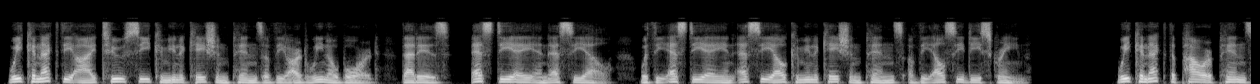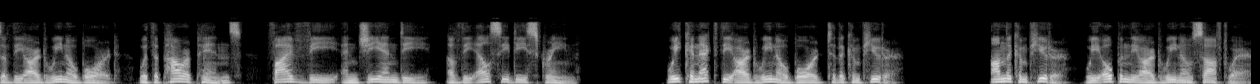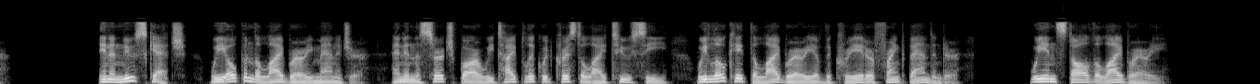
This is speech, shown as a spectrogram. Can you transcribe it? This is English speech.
We connect the I2C communication pins of the Arduino board, that is, SDA and SCL, with the SDA and SCL communication pins of the LCD screen. We connect the power pins of the Arduino board, with the power pins, 5V and GND, of the LCD screen. We connect the Arduino board to the computer. On the computer, we open the Arduino software. In a new sketch, we open the Library Manager, and in the search bar we type Liquid Crystal I2C, we locate the library of the creator Frank Bandender. We install the library.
